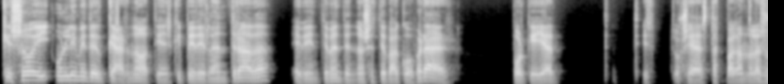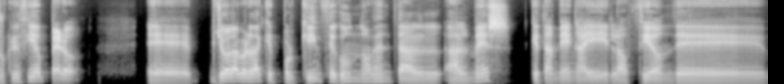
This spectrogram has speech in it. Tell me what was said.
que soy un limited car. No, tienes que pedir la entrada. Evidentemente no se te va a cobrar porque ya, o sea, estás pagando la suscripción, pero eh, yo la verdad que por 15,90 al, al mes, que también hay la opción de,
